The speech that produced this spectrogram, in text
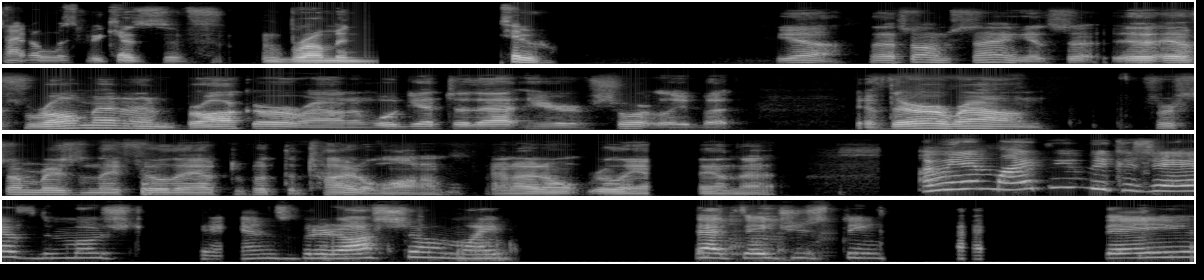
title was because of Roman too. Yeah, that's what I'm saying. It's uh, if Roman and Brock are around, and we'll get to that here shortly. But if they're around, for some reason they feel they have to put the title on them, and I don't really understand that. I mean, it might be because they have the most fans, but it also might that they just think that they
